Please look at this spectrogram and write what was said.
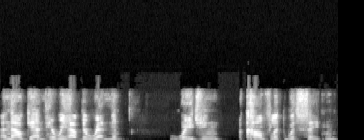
And now, again, here we have the remnant waging a conflict with Satan.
